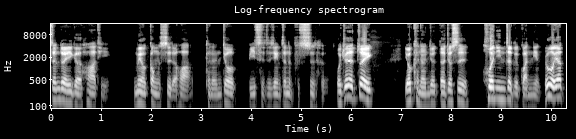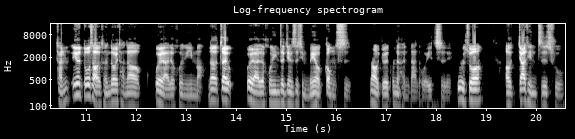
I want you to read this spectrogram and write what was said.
针对一个话题没有共识的话，可能就彼此之间真的不适合。我觉得最有可能就的就是婚姻这个观念。如果要谈，因为多少可能都会谈到未来的婚姻嘛。那在未来的婚姻这件事情没有共识。那我觉得真的很难维持诶，就是说，哦，家庭支出，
